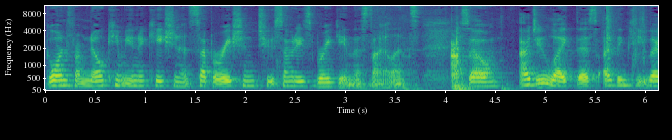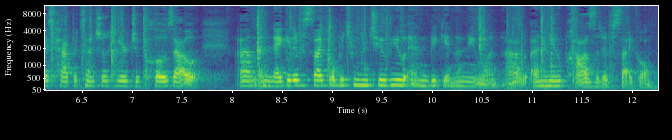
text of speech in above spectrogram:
going from no communication and separation to somebody's breaking the silence. So I do like this. I think that you guys have potential here to close out um, a negative cycle between the two of you and begin a new one, uh, a new positive cycle.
